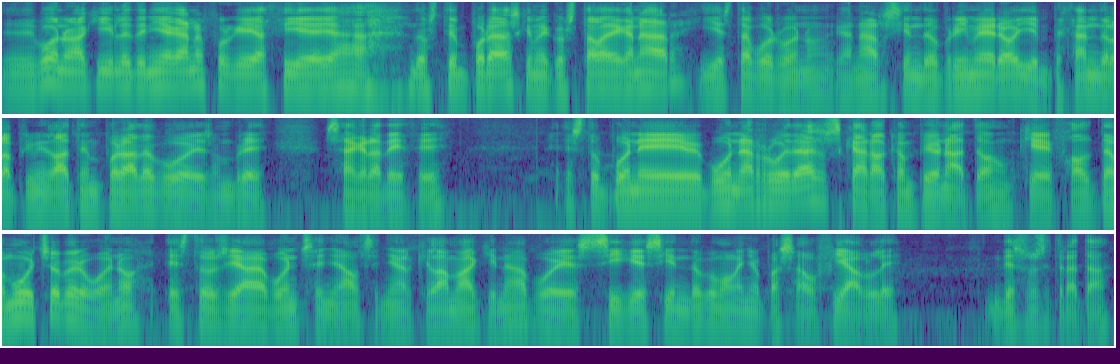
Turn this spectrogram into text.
Eh, bueno, aquí le tenía ganas porque ya hacía ya dos temporadas que me costaba ganar y esta pues bueno, ganar siendo primero y empezando la primera temporada pues hombre, se agradece. Esto pone buenas ruedas cara al campeonato, aunque falta mucho, pero bueno, esto es ya buen señal, señal que la máquina pues sigue siendo como el año pasado, fiable. De eso se trata.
